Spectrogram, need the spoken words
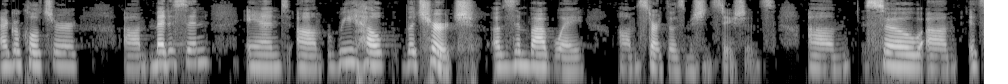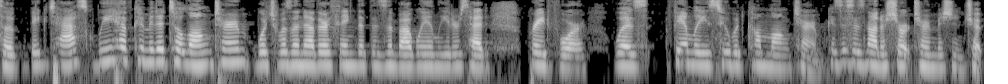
agriculture, um, medicine, and um, rehelp the church of Zimbabwe um, start those mission stations. Um, so um, it's a big task. We have committed to long term, which was another thing that the Zimbabwean leaders had prayed for, was families who would come long term, because this is not a short term mission trip.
